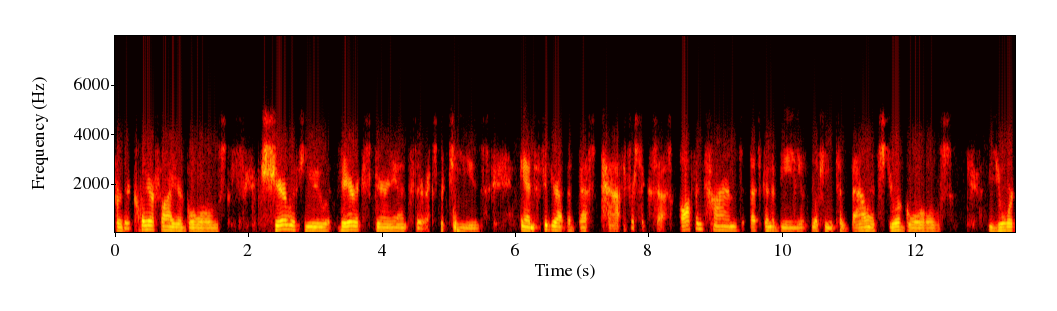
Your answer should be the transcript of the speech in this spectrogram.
further clarify your goals, share with you their experience, their expertise, and figure out the best path for success. Oftentimes that's going to be looking to balance your goals, your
